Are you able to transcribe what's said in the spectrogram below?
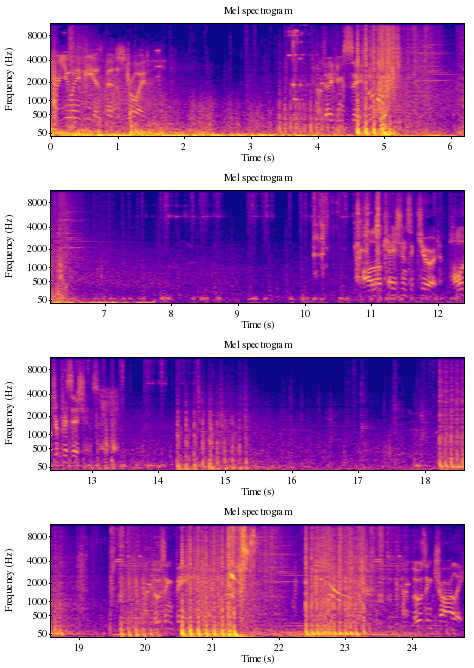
Your UAV has been destroyed. Taking C. All locations secured. Hold your positions. Losing B. Losing Charlie.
